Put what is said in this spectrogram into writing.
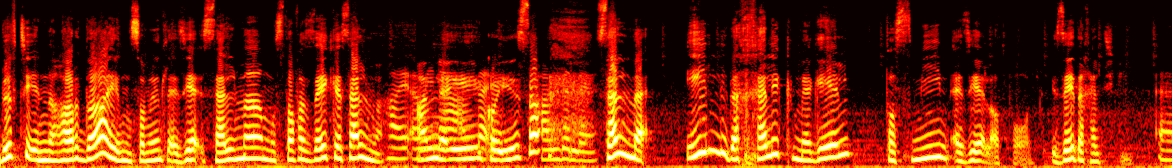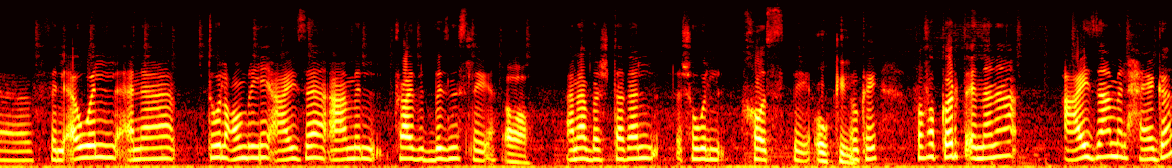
ضيفتي النهارده هي مصممة الأزياء سلمى. مصطفى ازيك يا سلمى؟ عاملة إيه؟ عاملة كويسة؟ الحمد لله. سلمى إيه اللي دخلك مجال تصميم أزياء الأطفال؟ إزاي دخلتي فيه؟ آه في الأول أنا طول عمري عايزة أعمل private business ليا. آه. أنا بشتغل شغل خاص بيا. okay. okay؟ ففكرت إن أنا عايزة أعمل حاجة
